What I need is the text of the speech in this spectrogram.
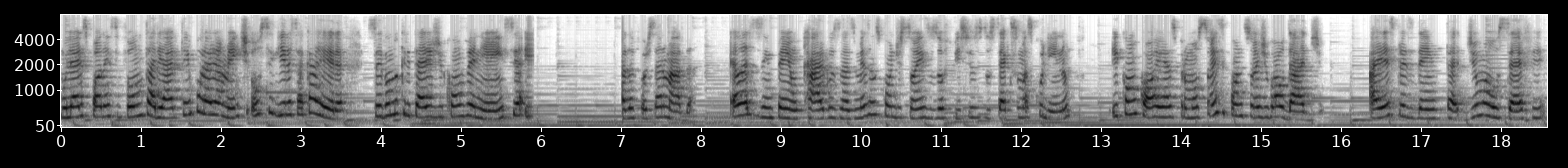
mulheres podem se voluntariar temporariamente ou seguir essa carreira, segundo critérios de conveniência e da Força Armada. Elas desempenham cargos nas mesmas condições dos ofícios do sexo masculino e concorrem às promoções e condições de igualdade. A ex-presidenta Dilma Rousseff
